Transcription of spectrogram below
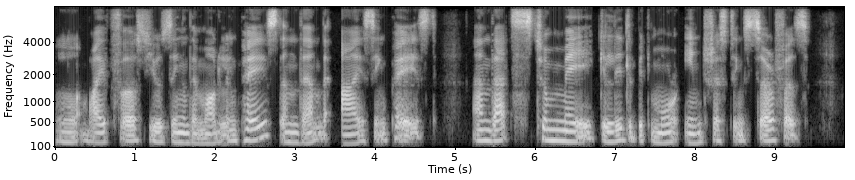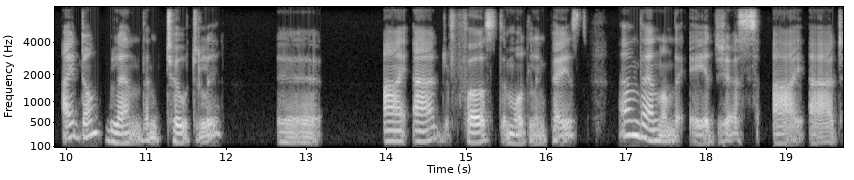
by first using the modeling paste and then the icing paste and that's to make a little bit more interesting surface. I don't blend them totally uh, I add first the modeling paste and then on the edges I add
